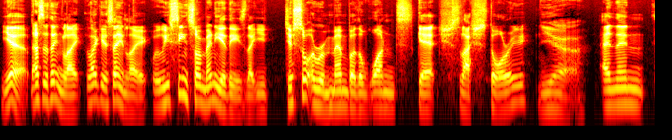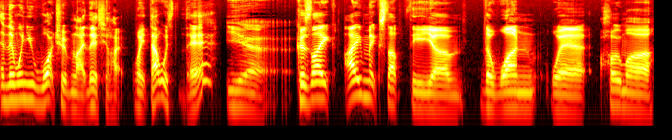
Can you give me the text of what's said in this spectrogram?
Yeah, that's the thing. Like, like you're saying, like we've seen so many of these that you just sort of remember the one sketch slash story, yeah. and then and then when you watch him like this, you're like, wait, that was there? Yeah. Because like I mixed up the um the one where Homer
